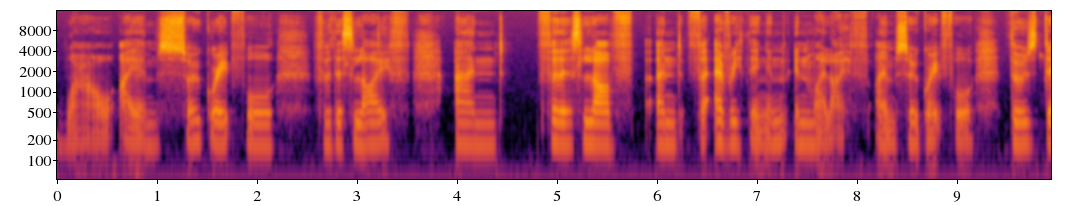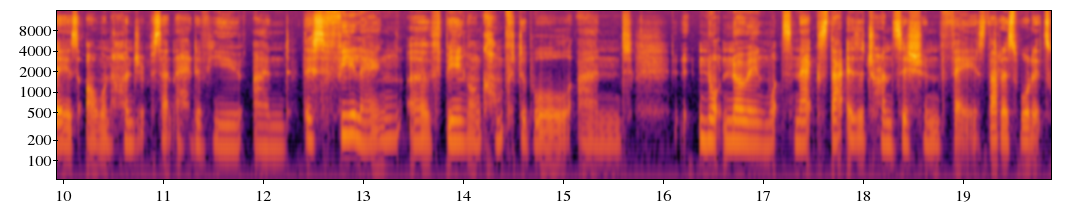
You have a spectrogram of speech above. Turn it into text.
wow, I am so grateful for this life. And for this love and for everything in, in my life. I'm so grateful. Those days are 100% ahead of you. And this feeling of being uncomfortable and not knowing what's next, that is a transition phase. That is what it's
